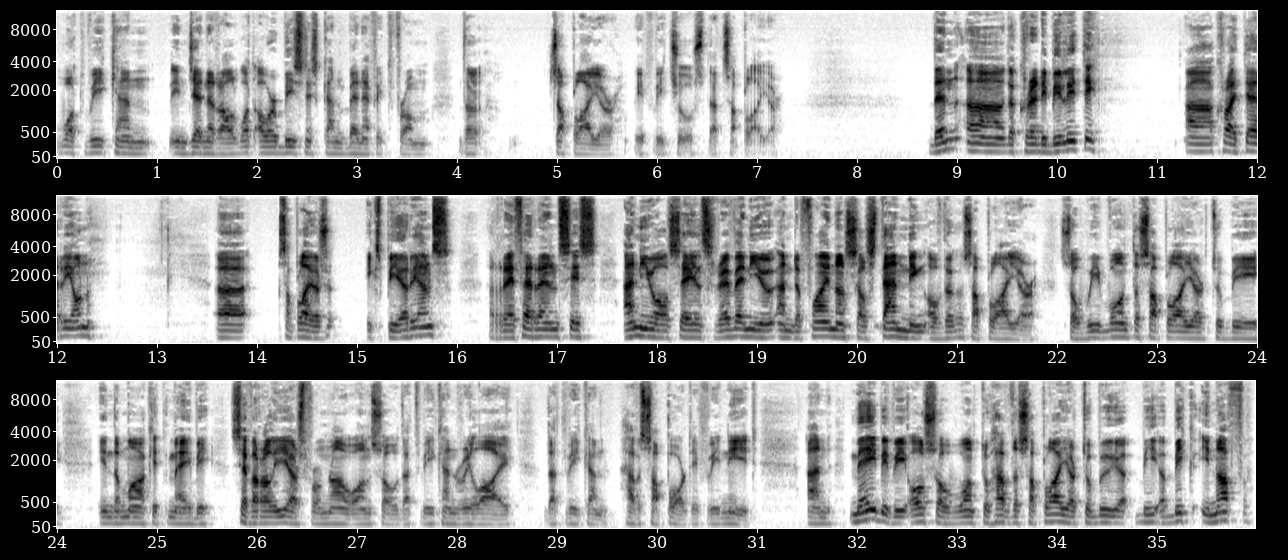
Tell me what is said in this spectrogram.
what we can, in general, what our business can benefit from the supplier if we choose that supplier. Then, uh, the credibility criterion, supplier's experience, references, annual sales revenue, and the financial standing of the supplier. So we want the supplier to be in the market maybe several years from now on so that we can rely, that we can have support if we need. And maybe we also want to have the supplier to be a big enough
